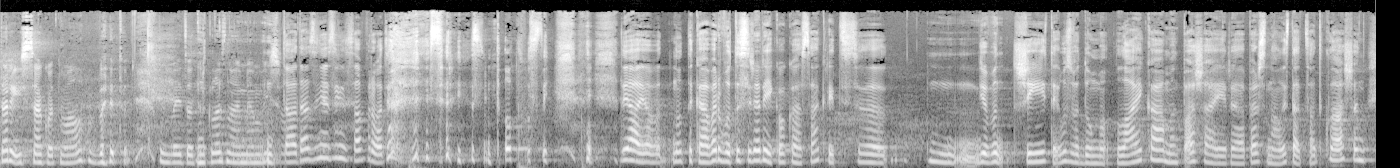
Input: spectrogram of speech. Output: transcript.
darījis sākot no alfabēta un beidzot ar klasinājumiem. Visu. Tādā ziņā es viņu saprotu. es arī esmu daudzpusīga. Jā, jau nu, tā kā varbūt tas ir arī kaut kā sakritis Mm, jo šī uzveduma laikā man pašai ir personāla izstādes atklāšana,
